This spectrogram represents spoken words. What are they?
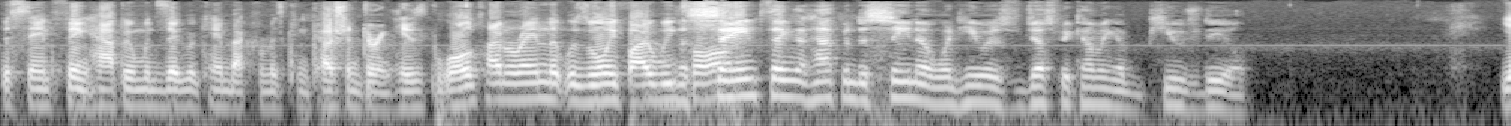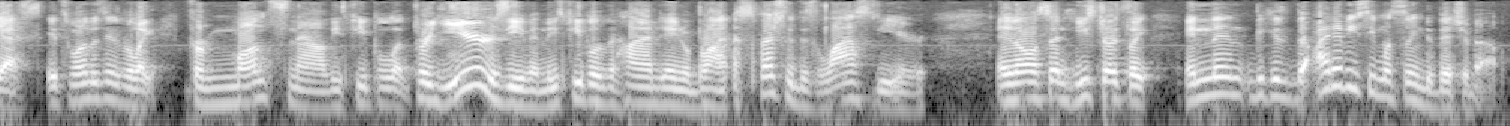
The same thing happened when Ziggler came back from his concussion during his world title reign that was only five weeks the long. same thing that happened to Cena when he was just becoming a huge deal. Yes, it's one of those things where, like, for months now, these people, for years even, these people have been high on Daniel Bryan, especially this last year. And all of a sudden he starts, like, and then, because the IWC wants something to bitch about.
